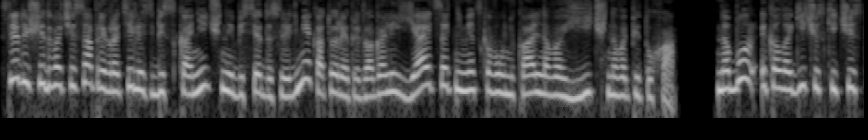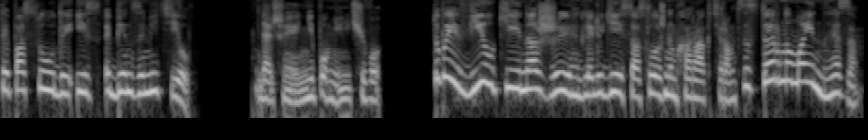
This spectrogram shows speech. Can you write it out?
Следующие два часа превратились в бесконечные беседы с людьми, которые предлагали яйца от немецкого уникального яичного петуха. Набор экологически чистой посуды из бензометил. Дальше я не помню ничего. Тупые вилки и ножи для людей со сложным характером, цистерну майонеза.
